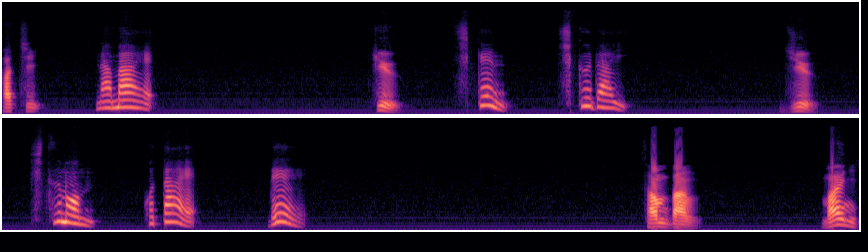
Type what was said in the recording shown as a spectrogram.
8、名前。9、試験。宿題。10質問。答え。例。3番。毎日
